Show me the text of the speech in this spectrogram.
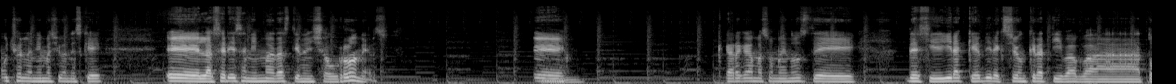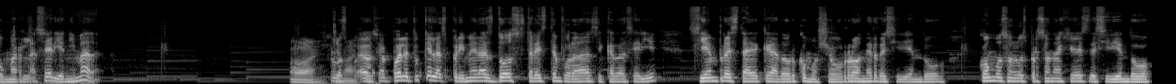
mucho en la animación es que eh, las series animadas tienen showrunners. Eh, Mm. carga más o menos de decidir a qué dirección creativa va a tomar la serie animada. Los- o sea, ponle tú que las primeras dos, tres temporadas de cada serie siempre está el creador como showrunner decidiendo cómo son los personajes, decidiendo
